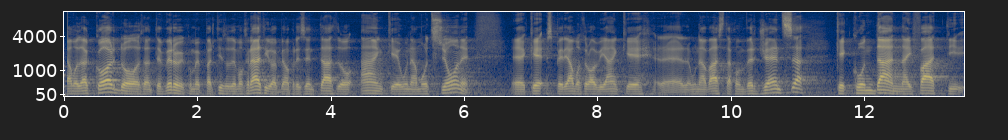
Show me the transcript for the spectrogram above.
Siamo d'accordo, tant'è vero che come Partito Democratico abbiamo presentato anche una mozione eh, che speriamo trovi anche eh, una vasta convergenza che condanna i fatti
